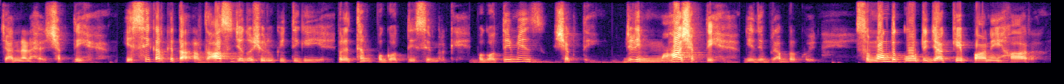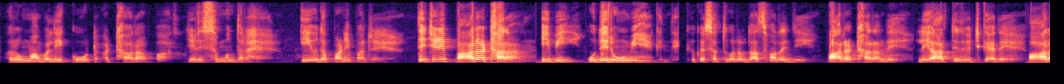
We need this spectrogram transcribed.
ਚਾਨਣ ਹੈ, ਸ਼ਕਤੀ ਹੈ। ਇਸੇ ਕਰਕੇ ਤਾਂ ਅਰਦਾਸ ਜਦੋਂ ਸ਼ੁਰੂ ਕੀਤੀ ਗਈ ਹੈ, ਪ੍ਰਥਮ ਭਗਵਤੀ ਸਿਮਰ ਕੇ। ਭਗਵਤੀ ਮੀਨਸ ਸ਼ਕਤੀ। ਜਿਹੜੀ ਮਹਾ ਸ਼ਕਤੀ ਹੈ, ਜਿਹਦੇ ਬਰਾਬਰ ਕੋਈ ਨਹੀਂ। ਸਮੁੰਦ ਕੋਟ ਜਾ ਕੇ ਪਾਣੀ ਹਾਰ, ਰੋਮਾ ਬਲੀ ਕੋਟ 18 ਪਾਰ। ਜਿਹੜੇ ਸਮੁੰਦਰ ਹੈ, ਇਹ ਉਹਦਾ ਪਾਣੀ ਭਰ ਰਿਹਾ ਹੈ। ਤੇ ਜਿਹੜੇ ਭਾਰ 18 ਇਹ ਵੀ ਉਹਦੇ ਰੋਮ ਹੀ ਹੈ ਕਹਿੰਦੇ ਕਿਉਂਕਿ ਸਤਿਗੁਰੂ ਰਵਿਦਾਸ ਮਹਾਰਾਜ ਜੀ ਭਾਰ 18 ਦੇ ਲਈ ਆਰਤੀ ਦੇ ਵਿੱਚ ਕਹਿ ਰਹੇ ਭਾਰ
